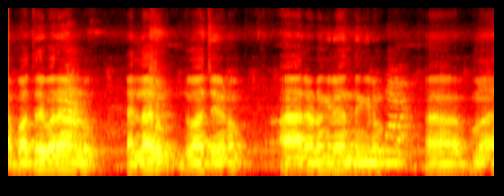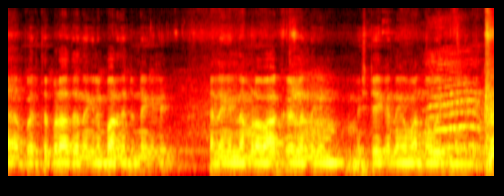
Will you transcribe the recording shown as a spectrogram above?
അപ്പോൾ അത്രേ പറയാനുള്ളൂ. എല്ലാവരും ദുവാ ചെയ്യണം. ആരോടെങ്കിലും എന്തെങ്കിലും പൊരുത്തപ്പെടാത്ത എന്തെങ്കിലും പറഞ്ഞിട്ടുണ്ടെങ്കിൽ അല്ലെങ്കിൽ നമ്മളെ വാക്കുകളിൽ എന്തെങ്കിലും മിസ്റ്റേക്ക് എന്തെങ്കിലും വന്നു പോയിട്ടുണ്ടെങ്കിൽ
